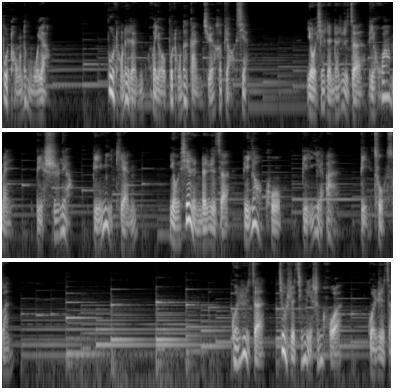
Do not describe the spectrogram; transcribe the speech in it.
不同的模样，不同的人会有不同的感觉和表现。有些人的日子比花美，比诗亮，比蜜甜；有些人的日子比药苦，比夜暗，比醋酸。过日子就是经历生活，过日子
